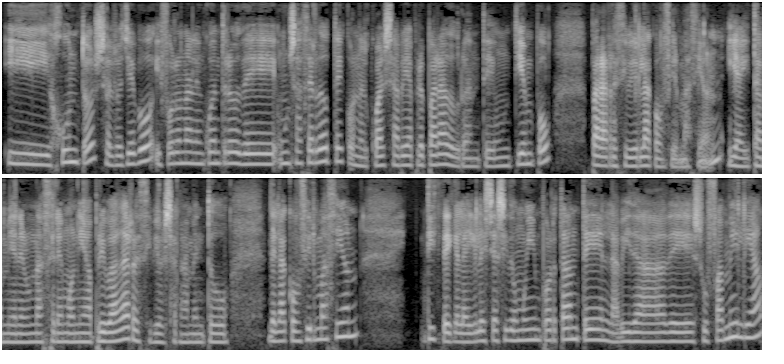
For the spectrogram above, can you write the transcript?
y juntos se los llevó y fueron al encuentro de un sacerdote con el cual se había preparado durante un tiempo para recibir la confirmación, y ahí también en una ceremonia privada recibió el sacramento de la confirmación dice que la Iglesia ha sido muy importante en la vida de su familia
